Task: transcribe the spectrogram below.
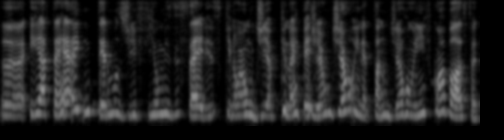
ah, e até em termos de filmes e séries, que não é um dia, porque no RPG é um dia ruim, né? Tá num dia ruim e fica uma bosta.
